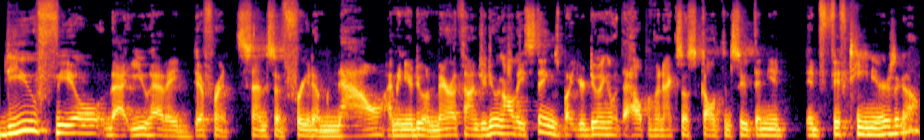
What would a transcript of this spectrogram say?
Do you feel that you have a different sense of freedom now? I mean, you're doing marathons, you're doing all these things, but you're doing it with the help of an exoskeleton suit than you did 15 years ago?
